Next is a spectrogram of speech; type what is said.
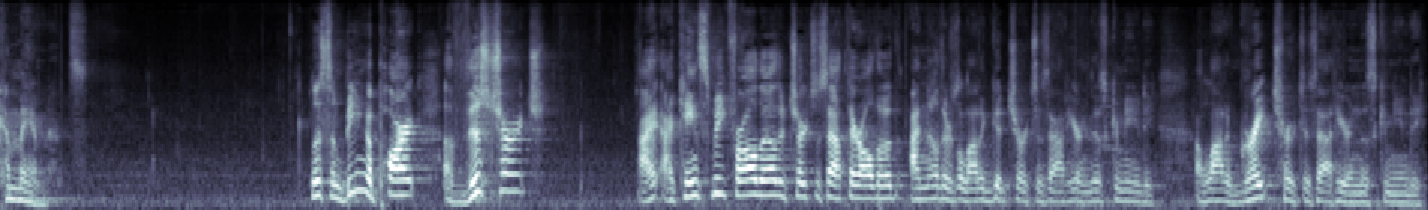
commandments. Listen, being a part of this church, I, I, can't speak for all the other churches out there, although I know there's a lot of good churches out here in this community, a lot of great churches out here in this community.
